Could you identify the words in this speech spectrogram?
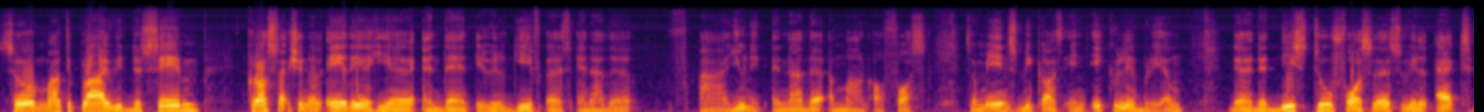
so multiply with the same cross-sectional area here and then it will give us another uh, unit another amount of force. So means because in equilibrium the, the these two forces will act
